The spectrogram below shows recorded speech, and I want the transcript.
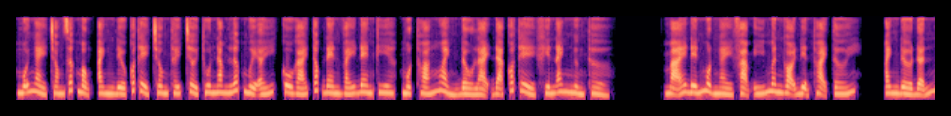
mỗi ngày trong giấc mộng anh đều có thể trông thấy trời thu năm lớp 10 ấy, cô gái tóc đen váy đen kia, một thoáng ngoảnh đầu lại đã có thể khiến anh ngừng thở. Mãi đến một ngày Phạm Ý Mân gọi điện thoại tới. Anh đờ đẫn,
